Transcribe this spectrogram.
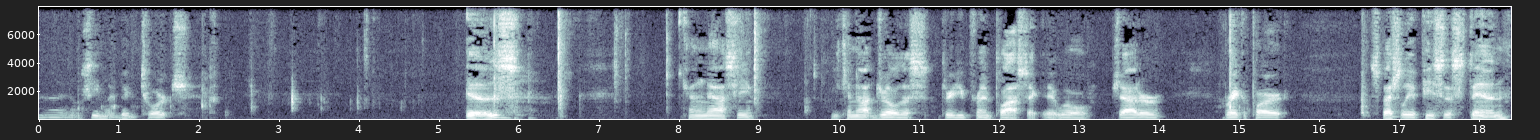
I don't see my big torch, is kind of nasty. You cannot drill this 3D print plastic. It will shatter, break apart, especially a piece this thin.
